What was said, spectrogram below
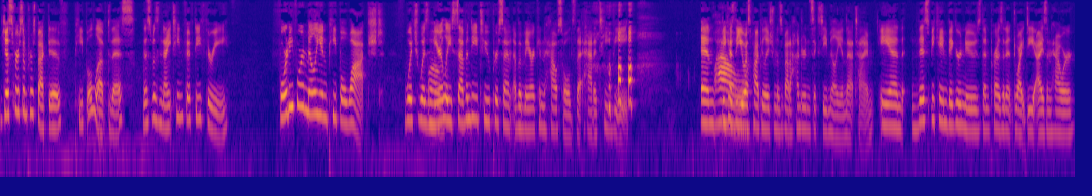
just for some perspective, people loved this. This was 1953. 44 million people watched, which was nearly 72% of American households that had a TV. and because the US population was about 160 million that time. And this became bigger news than President Dwight D. Eisenhower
